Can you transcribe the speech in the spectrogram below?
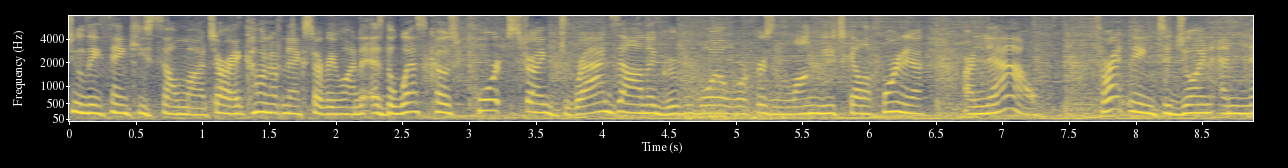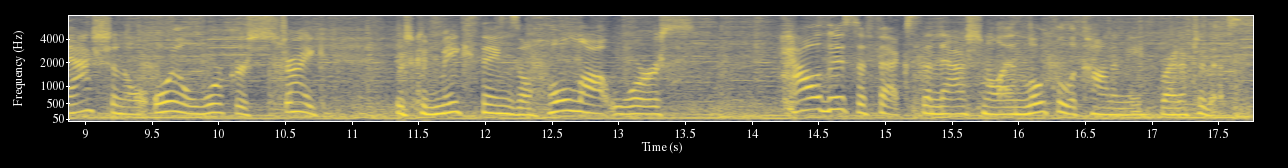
Julie, thank you so much. All right, coming up next, everyone, as the West Coast port strike drags on, a group of oil workers in Long Beach, California are now threatening to join a national oil workers strike, which could make things a whole lot worse. How this affects the national and local economy right after this.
